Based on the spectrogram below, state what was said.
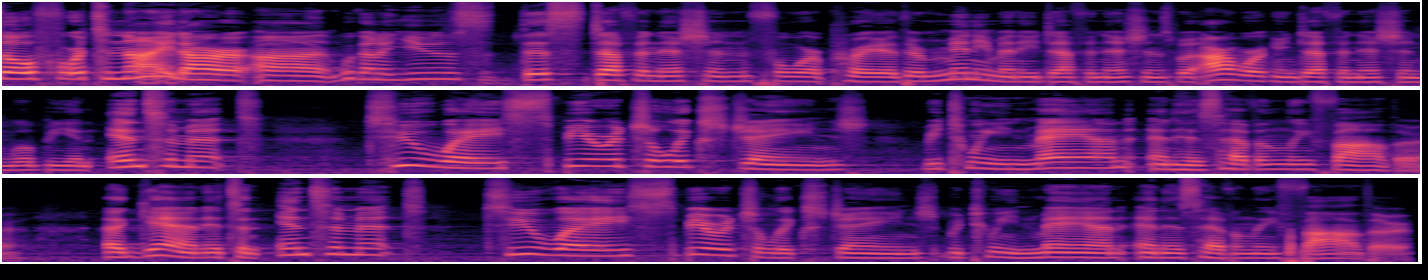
So for tonight, our, uh, we're going to use this definition for prayer. There are many, many definitions, but our working definition will be an intimate, two way spiritual exchange between man and his heavenly Father. Again, it's an intimate, two way spiritual exchange between man and his heavenly Father.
